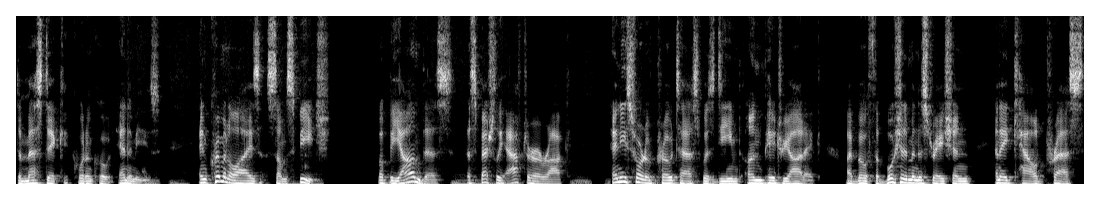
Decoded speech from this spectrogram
domestic quote unquote enemies and criminalize some speech. But beyond this, especially after Iraq, any sort of protest was deemed unpatriotic by both the Bush administration and a cowed press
